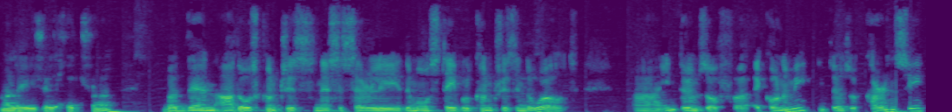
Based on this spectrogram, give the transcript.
Malaysia, etc. But then are those countries necessarily the most stable countries in the world in terms of uh, economy, in terms of currency,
